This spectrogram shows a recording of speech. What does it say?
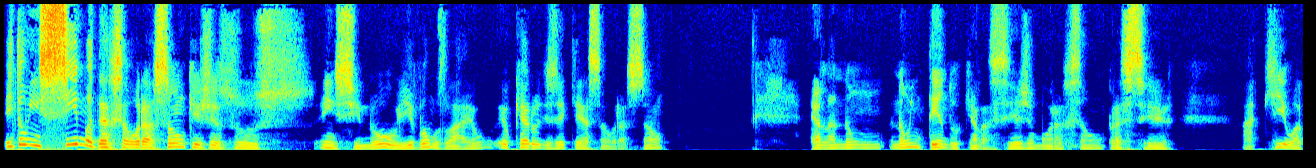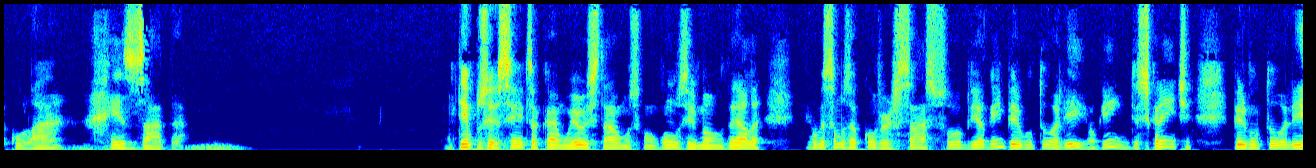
Então, em cima dessa oração que Jesus ensinou, e vamos lá, eu, eu quero dizer que essa oração ela não, não entendo que ela seja uma oração para ser aqui ou acolá rezada. Em tempos recentes, a Carmo e eu estávamos com alguns irmãos dela e começamos a conversar sobre. Alguém perguntou ali, alguém descrente, perguntou ali,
